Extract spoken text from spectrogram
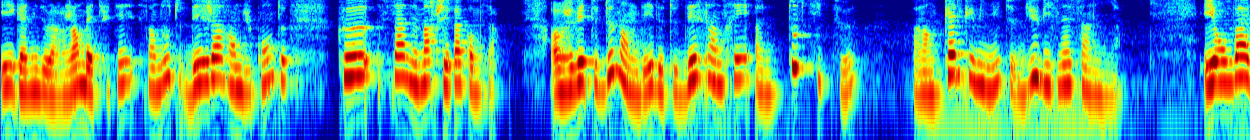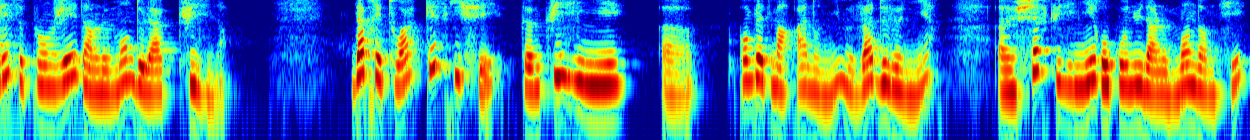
et gagner de l'argent, ben, tu t'es sans doute déjà rendu compte que ça ne marchait pas comme ça. Alors je vais te demander de te décentrer un tout petit peu pendant quelques minutes du business en ligne. Et on va aller se plonger dans le monde de la cuisine. D'après toi, qu'est-ce qui fait qu'un cuisinier euh, complètement anonyme va devenir un chef cuisinier reconnu dans le monde entier,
